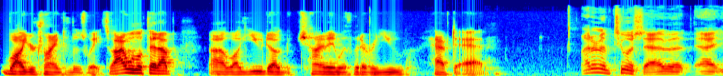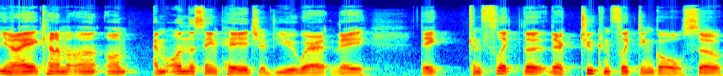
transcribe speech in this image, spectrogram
while you're trying to lose weight. So I will look that up uh, while you, Doug, chime in with whatever you have to add. I don't have too much to add, but uh, you know, I kind of on, on, I'm on the same page of you where they they conflict the they're two conflicting goals. So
